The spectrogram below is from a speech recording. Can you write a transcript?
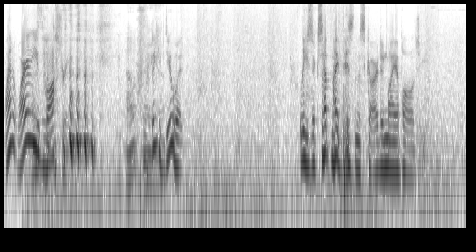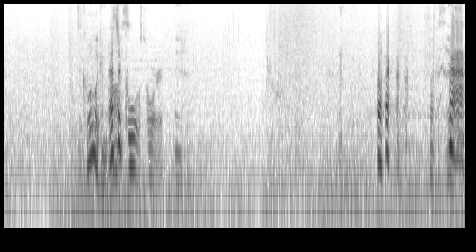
Why, why are you is he- prostrate? Oh, What you you go. doing? Please accept my business card and my apology. It's a cool looking That's a cool sword. Yeah. Fuck is this? Ugh,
